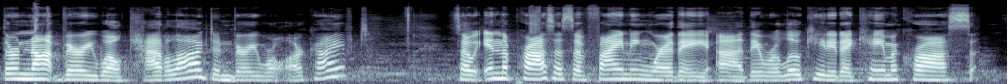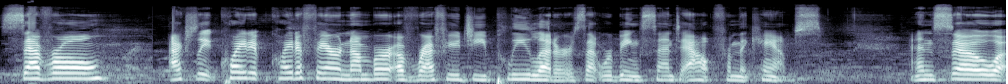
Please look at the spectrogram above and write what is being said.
they're not very well cataloged and very well archived. So in the process of finding where they uh, they were located, I came across several actually quite a, quite a fair number of refugee plea letters that were being sent out from the camps. And so,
